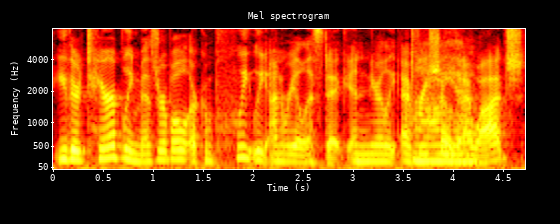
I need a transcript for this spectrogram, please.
either terribly miserable or completely unrealistic in nearly every Oh, show that I watch.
